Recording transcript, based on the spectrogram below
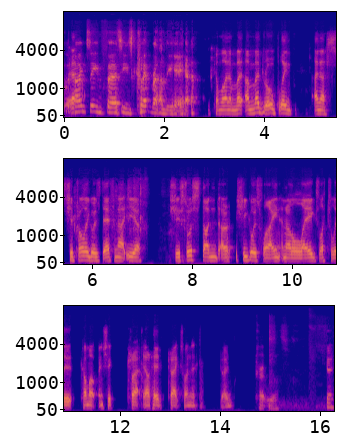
proper it. 1930s clip round the ear. Come on, I'm, mid- I'm mid role playing, and I, she probably goes deaf in that ear. She's so stunned, her, she goes flying, and her legs literally come up, and she crack, her head cracks on the ground. Cartwheels. Okay.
